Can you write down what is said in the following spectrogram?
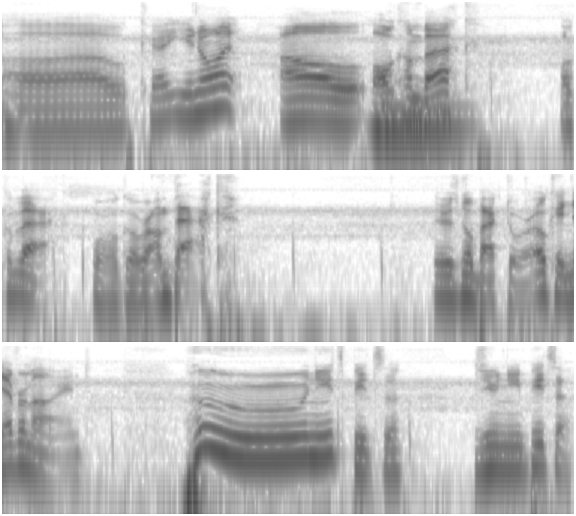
Uh, okay. You know what? I'll I'll come back. I'll come back, or I'll go around back. There's no back door. Okay, never mind. Who needs pizza? Do you need pizza?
